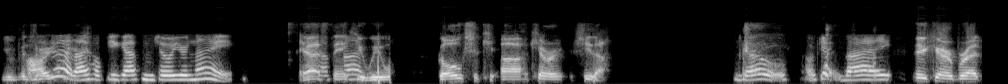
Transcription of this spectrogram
You've been all good. I hope you guys enjoy your night. Yes, Have thank fun. you. We will Go Shak- uh. Go. Okay, bye. Take care, Brett.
